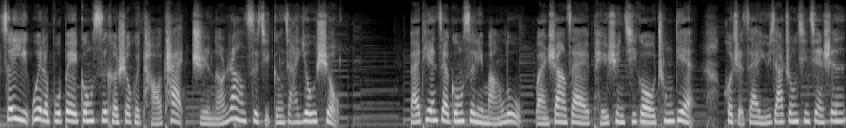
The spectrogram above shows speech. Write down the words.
所以，为了不被公司和社会淘汰，只能让自己更加优秀。白天在公司里忙碌，晚上在培训机构充电，或者在瑜伽中心健身，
